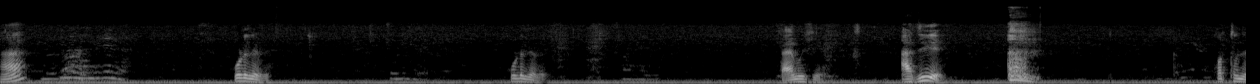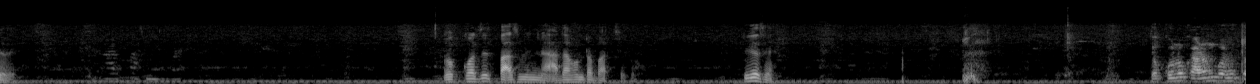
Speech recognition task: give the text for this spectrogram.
হ্যাঁ? উঠে যাবে উঠে যাবে টাইম হয়েছে আজই কতক্ষণ যাবে কত পাঁচ মিনিট না, আধা ঘণ্টা বাড়ছে তো। ঠিক আছে? তো কোনো কারণবশত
